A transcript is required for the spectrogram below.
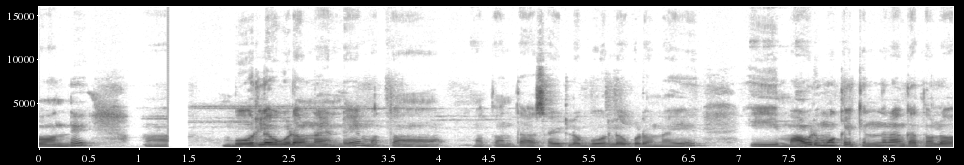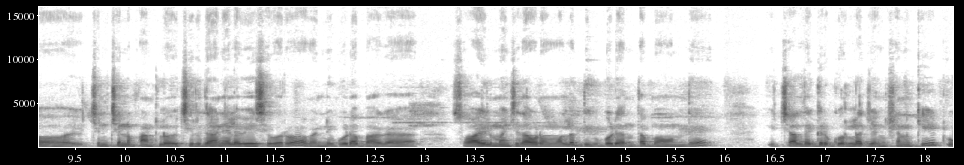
బాగుంది. బోర్లు కూడా ఉన్నాయండి. మొత్తం మొత్తం అంతా సైట్లో బోర్లు కూడా ఉన్నాయి. ఈ మామిడి మొక్కల కిందన గతంలో చిన్న చిన్న పంటలు చిరుధాన్యాలు వేసేవారు. అవన్నీ కూడా బాగా సాయిల్ మంచిది అవడం వల్ల దిగుబడి అంతా బాగుంది. ఇది చాలా దగ్గర గుర్ల జంక్షన్కి టూ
